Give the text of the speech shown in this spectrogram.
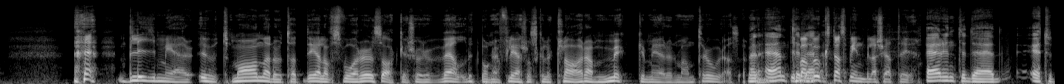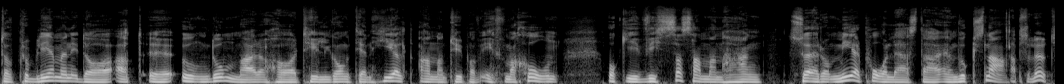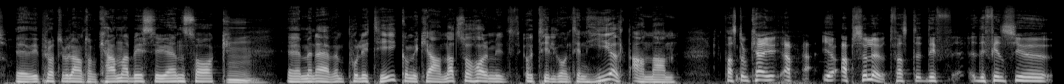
bli mer utmanade och ta del av svårare saker så är det väldigt många fler som skulle klara mycket mer än man tror. Alltså. Men är det inte är bara det, vuxna sig att det är... är inte det ett av problemen idag att eh, ungdomar har tillgång till en helt annan typ av information och i vissa sammanhang så är de mer pålästa än vuxna. Absolut. Eh, vi pratar bland annat om cannabis, det är ju en sak, Mm. eh, men även politik och mycket annat så har de tillgång till en helt annan Fast de kan ju, ja, absolut, fast det, det, finns ju,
